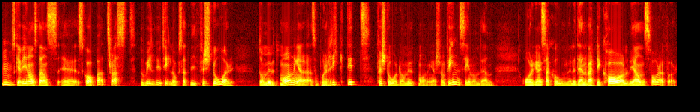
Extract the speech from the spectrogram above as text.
Mm. Ska vi någonstans eh, skapa trust, då vill det ju till också att vi förstår de utmaningar, alltså på riktigt förstår de utmaningar som finns inom den organisation eller den vertikal vi ansvarar för.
